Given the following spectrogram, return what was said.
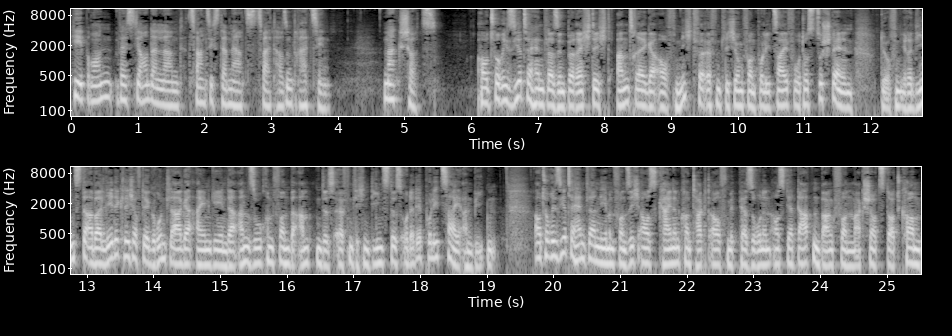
Hebron, Westjordanland, 20. März 2013. Mark Schotz Autorisierte Händler sind berechtigt, Anträge auf Nichtveröffentlichung von Polizeifotos zu stellen, dürfen ihre Dienste aber lediglich auf der Grundlage eingehender Ansuchen von Beamten des öffentlichen Dienstes oder der Polizei anbieten. Autorisierte Händler nehmen von sich aus keinen Kontakt auf mit Personen aus der Datenbank von mugshots.com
